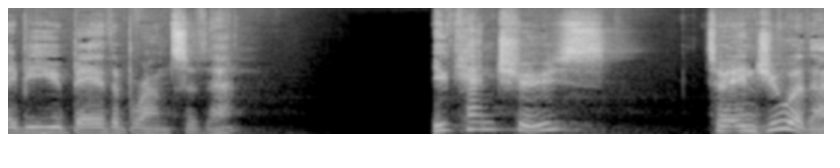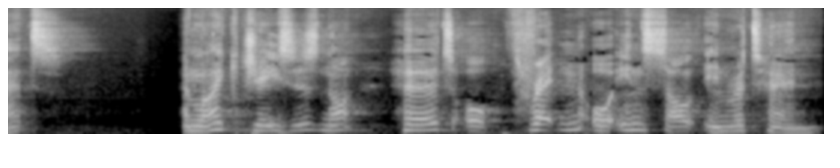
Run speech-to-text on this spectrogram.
Maybe you bear the brunt of that. You can choose to endure that and, like Jesus, not hurt or threaten or insult in return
